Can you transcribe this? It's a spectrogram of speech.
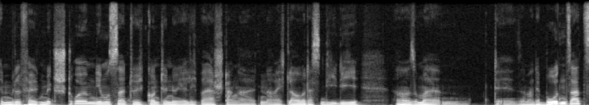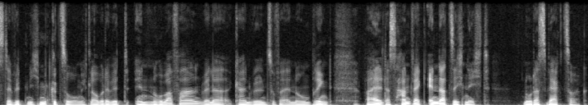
im Mittelfeld mitströmen, die musst du natürlich kontinuierlich bei der Stange halten. Aber ich glaube, dass die, die äh, so mal der, sag mal, der Bodensatz, der wird nicht mitgezogen. Ich glaube, der wird hinten rüberfallen, wenn er keinen Willen zur Veränderung bringt. Weil das Handwerk ändert sich nicht, nur das Werkzeug.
